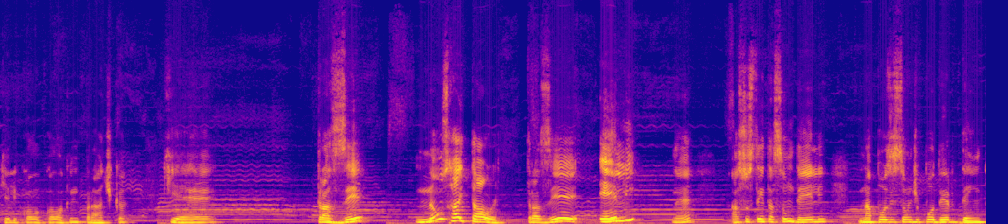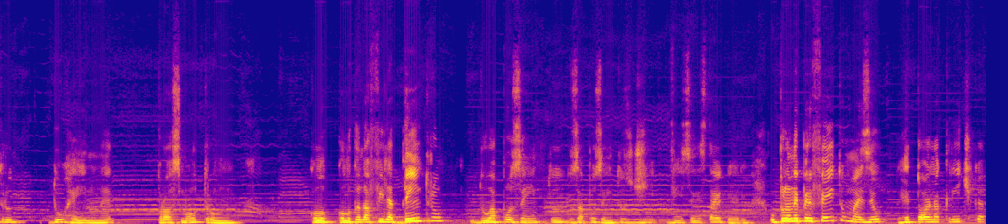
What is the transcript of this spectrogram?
que ele coloca em prática, que é trazer não os Hightower, trazer ele, né, a sustentação dele na posição de poder dentro do reino, né, próximo ao trono, Col colocando a filha dentro do aposento dos aposentos de Viserys Targaryen. O plano é perfeito, mas eu retorno à crítica.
